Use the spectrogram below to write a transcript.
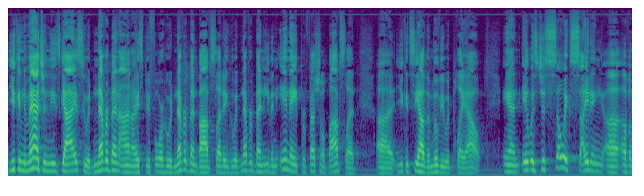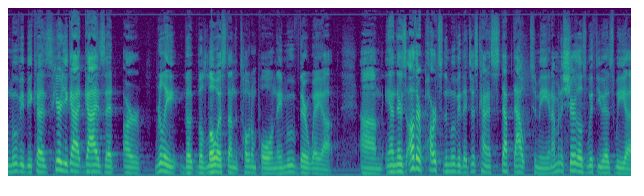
you can imagine these guys who had never been on ice before, who had never been bobsledding, who had never been even in a professional bobsled. Uh, you could see how the movie would play out. And it was just so exciting uh, of a movie because here you got guys that are really the, the lowest on the totem pole and they move their way up. Um, and there's other parts of the movie that just kind of stepped out to me, and I'm going to share those with you as we, uh,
